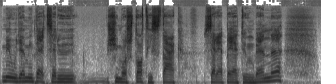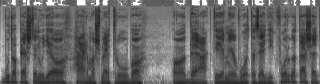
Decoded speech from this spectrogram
Mi ugye, mint egyszerű sima statiszták szerepeltünk benne. Budapesten ugye a hármas metróba a Deák térnél volt az egyik forgatás, hát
